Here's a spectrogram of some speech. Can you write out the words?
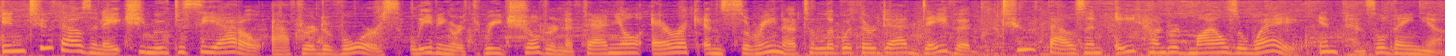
In 2008, she moved to Seattle after a divorce, leaving her three children, Nathaniel, Eric, and Serena, to live with their dad, David, 2,800 miles away in Pennsylvania.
